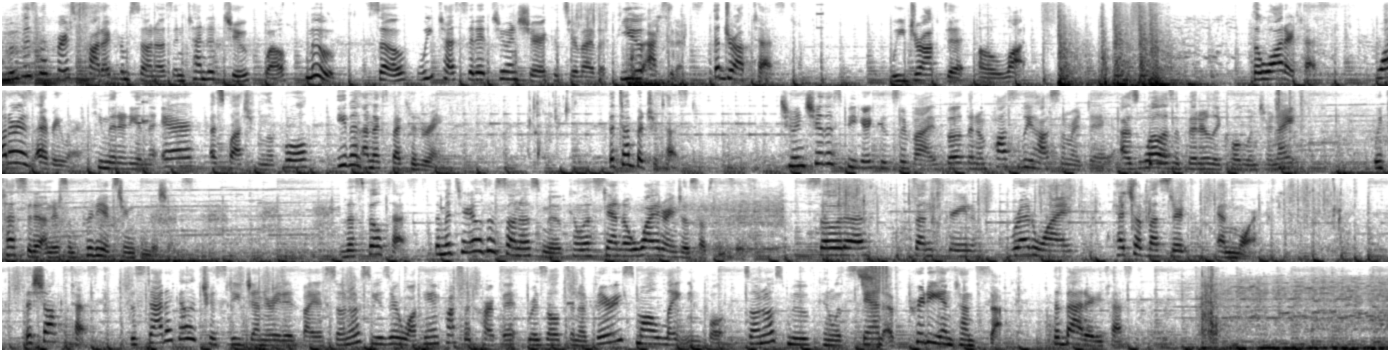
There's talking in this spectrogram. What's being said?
Move is the first product from Sonos intended to, well, move. So we tested it to ensure it could survive a few accidents. The drop test. We dropped it a lot. The water test. Water is everywhere. Humidity in the air, a splash from the pool, even unexpected rain. The temperature test. To ensure the speaker could survive both an impossibly hot summer day as well as a bitterly cold winter night, we tested it under some pretty extreme conditions. The spill test. The materials of Sonos Move can withstand a wide range of substances. Soda, sunscreen, red wine, ketchup mustard, and more. The shock test. The static electricity generated by a Sonos user walking across a carpet results in a very small lightning bolt. Sonos Move can withstand a pretty intense zap. The battery test.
